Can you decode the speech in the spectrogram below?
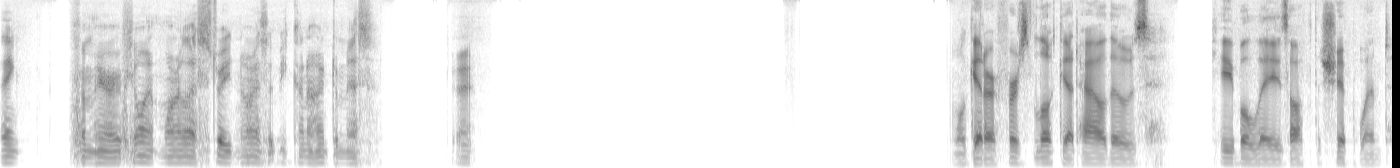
I think from here, if you went more or less straight north, it'd be kind of hard to miss. Okay. We'll get our first look at how those cable lays off the ship went.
